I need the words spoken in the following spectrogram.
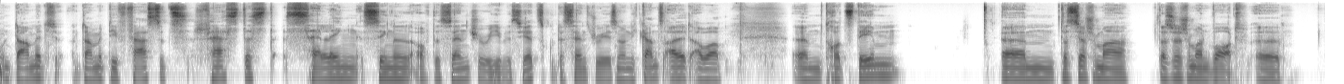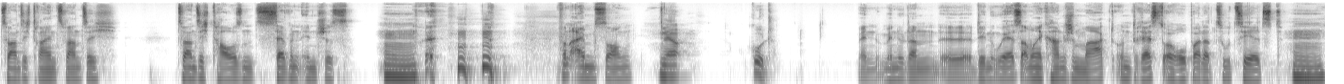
Und damit, damit die fastest, fastest selling Single of the Century bis jetzt. Gut, das Century ist noch nicht ganz alt, aber ähm, trotzdem, ähm, das ist ja schon mal, das ist ja schon mal ein Wort. Äh, 2023, 20.000 Seven Inches Hm. von einem Song. Ja. Gut. Wenn, wenn du dann äh, den US-amerikanischen Markt und Rest Europa dazu zählst, Hm.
